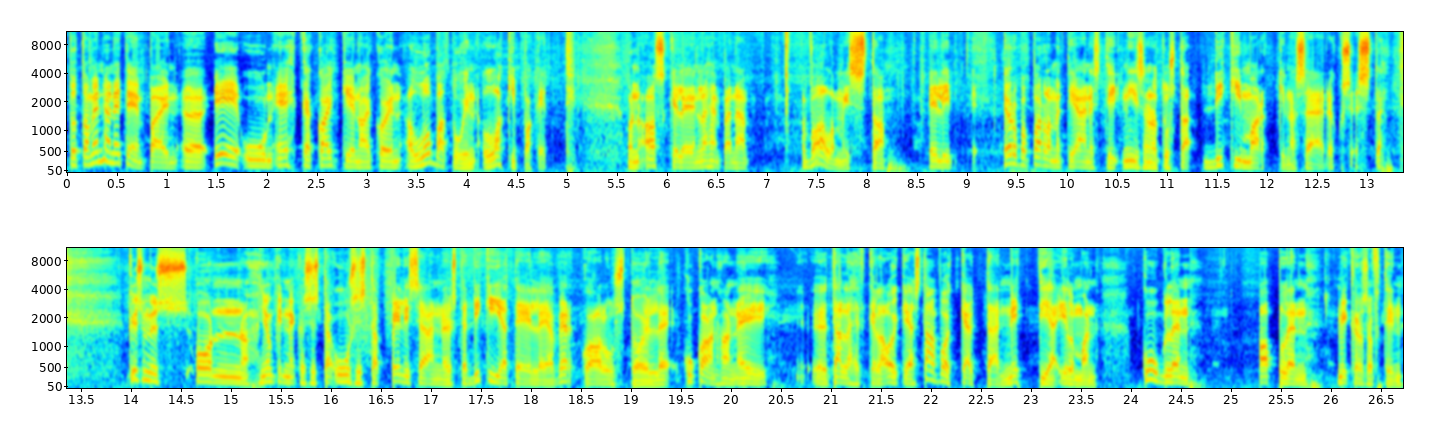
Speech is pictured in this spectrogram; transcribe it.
tota, mennään eteenpäin. EUn ehkä kaikkien aikojen lobatuin lakipaketti on askeleen lähempänä valmista. Eli Euroopan parlamentti äänesti niin sanotusta digimarkkinasäädöksestä. Kysymys on jonkinnäköisistä uusista pelisäännöistä digijäteille ja verkkoalustoille. Kukaanhan ei tällä hetkellä oikeastaan voi käyttää nettiä ilman Googlen, Applen, Microsoftin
